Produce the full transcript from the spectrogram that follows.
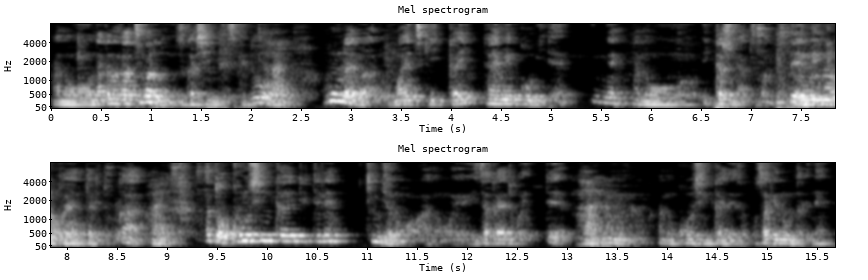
あの、なかなか集まるの難しいんですけど、はい。本来はあの毎月1回対面講義で、ね、あの、一箇所に集まってうん勉強会やったりとか、はい。あとは懇親会って言ってね、近所のあの、居酒屋とか行って、はい。あの、懇親会でお酒飲んだりね、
